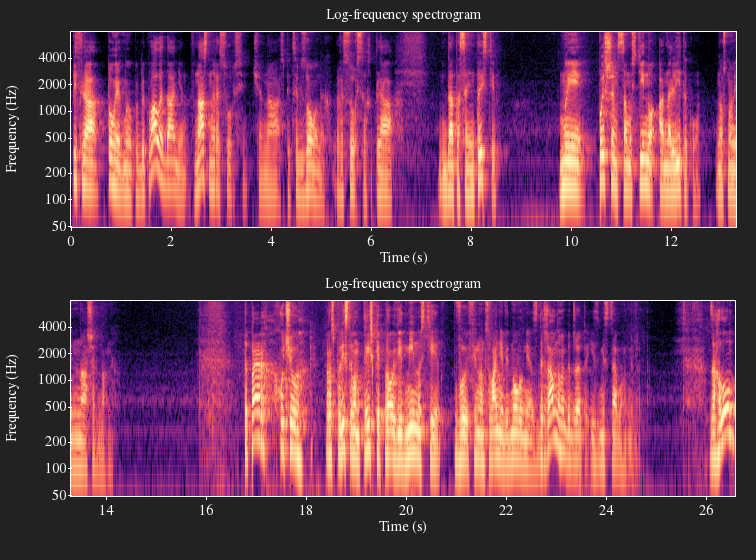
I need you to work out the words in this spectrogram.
Після того, як ми опублікували дані, в нас на ресурсі чи на спеціалізованих ресурсах для дата-сайентистів, ми пишемо самостійну аналітику на основі наших даних. Тепер хочу розповісти вам трішки про відмінності в фінансуванні відновлення з державного бюджету і з місцевого бюджету. Загалом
